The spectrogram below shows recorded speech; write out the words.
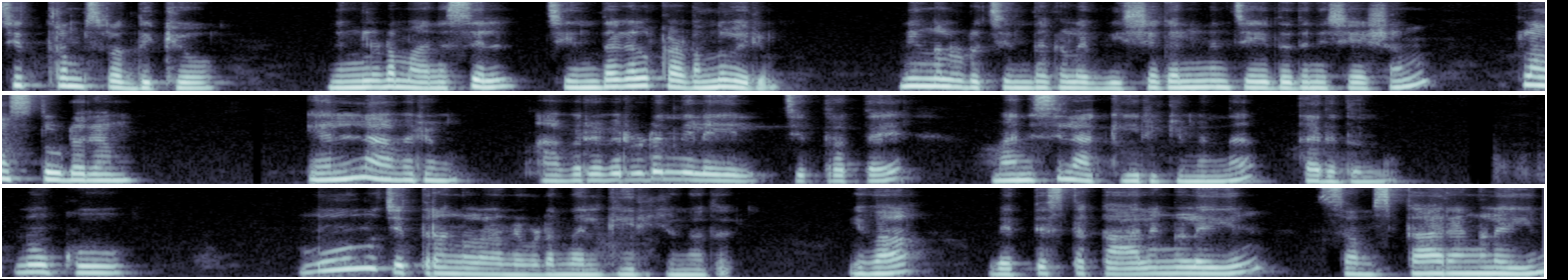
ചിത്രം ശ്രദ്ധിക്കൂ. നിങ്ങളുടെ മനസ്സിൽ ചിന്തകൾ കടന്നു വരും. നിങ്ങളുടെ ചിന്തകളെ വിശകലനം ചെയ്തതിന് ശേഷം ക്ലാസ് തുടരാം. എല്ലാവരും അവരവരുടെ നിലയിൽ ചിത്രത്തെ മനസ്സിലാക്കിയിരിക്കുമെന്ന് കരുതുന്നു. നോക്കൂ മൂന്ന് ചിത്രങ്ങളാണ് ഇവിടെ നൽകിയിരിക്കുന്നത്. ഇവ വ്യത്യസ്ത കാലങ്ങളെയും സംസ്കാരങ്ങളെയും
